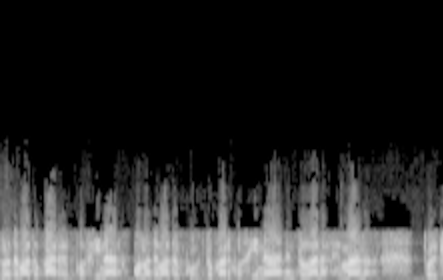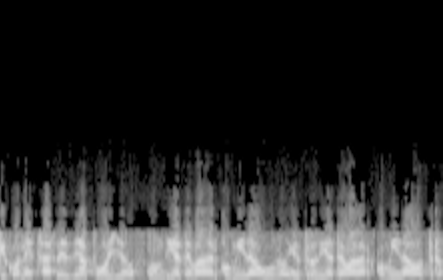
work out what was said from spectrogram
no te va a tocar cocinar o no te va a tocar cocinar en toda la semana, porque con esta red de apoyo un día te va a dar comida uno y otro día te va a dar comida a otro.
